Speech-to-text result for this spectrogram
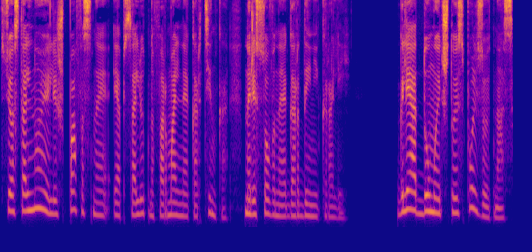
Все остальное — лишь пафосная и абсолютно формальная картинка, нарисованная гордыней королей. Глиад думает, что использует нас.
